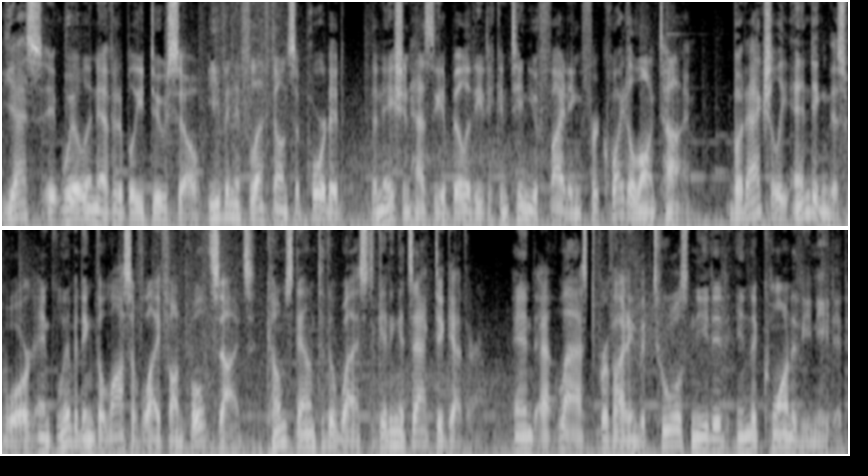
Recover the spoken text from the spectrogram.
Yes, it will inevitably do so, even if left unsupported. The nation has the ability to continue fighting for quite a long time. But actually ending this war and limiting the loss of life on both sides comes down to the West getting its act together, and at last providing the tools needed in the quantity needed.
